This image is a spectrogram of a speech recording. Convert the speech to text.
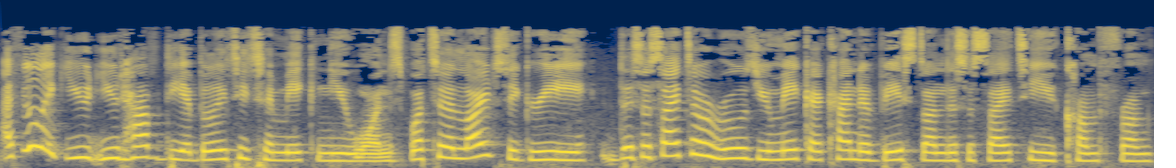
I feel like you'd you'd have the ability to make new ones, but to a large degree, the societal rules you make are kind of based on the society you come from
